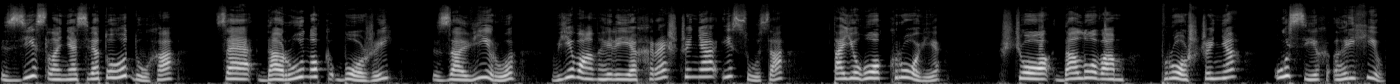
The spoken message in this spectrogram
Зіслання Святого Духа це дарунок Божий за віру в Євангеліє хрещення Ісуса та Його крові, що дало вам прощення усіх гріхів.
